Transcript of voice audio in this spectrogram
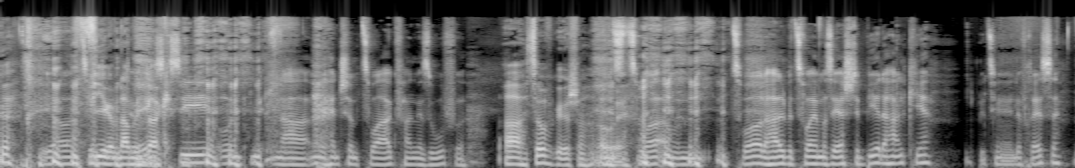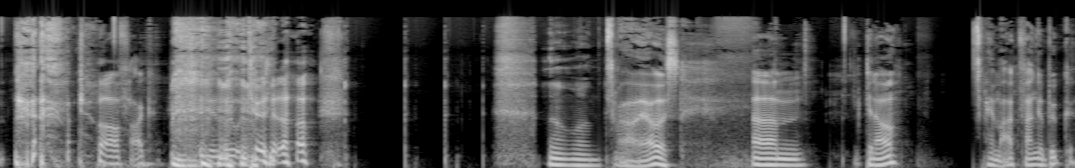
Ja, und Vier am Nachmittag. Und wir, na, wir haben schon um zwei angefangen zu saufen. Ah, so geht schon. Oh, ja. zwei, um zwei oder halbe zwei haben wir das erste Bier der Hand hier. Beziehungsweise in der Fresse. oh, fuck. Ich bin in Oh Mann. Ah, ja, was. Ähm, genau. Haben wir angefangen zu bücken.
